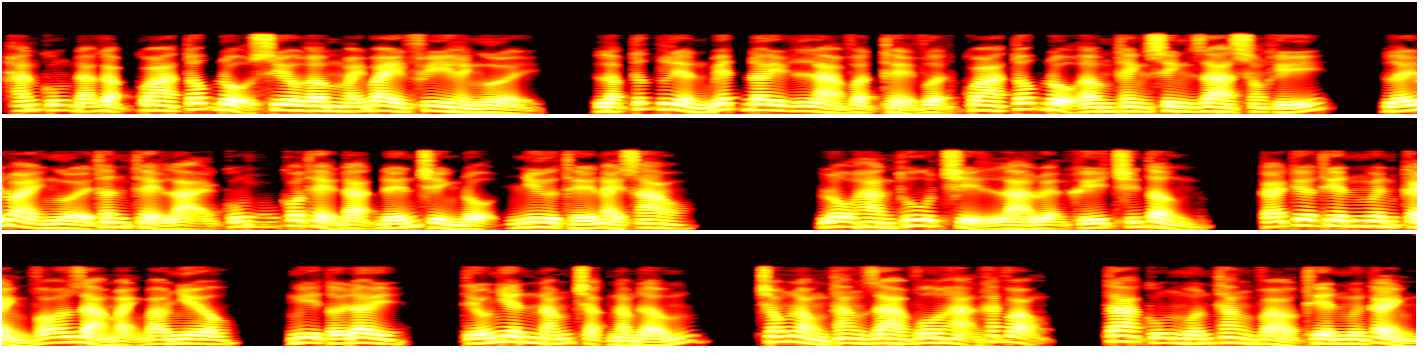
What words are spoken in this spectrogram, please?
hắn cũng đã gặp qua tốc độ siêu âm máy bay phi hành người, lập tức liền biết đây là vật thể vượt qua tốc độ âm thanh sinh ra song khí, lấy loài người thân thể lại cũng có thể đạt đến trình độ như thế này sao? Lộ Hàn Thu chỉ là luyện khí 9 tầng, cái kia thiên nguyên cảnh võ giả mạnh bao nhiêu, nghĩ tới đây, tiếu nhiên nắm chặt nắm đấm, trong lòng thăng ra vô hạn khát vọng, ta cũng muốn thăng vào thiên nguyên cảnh,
